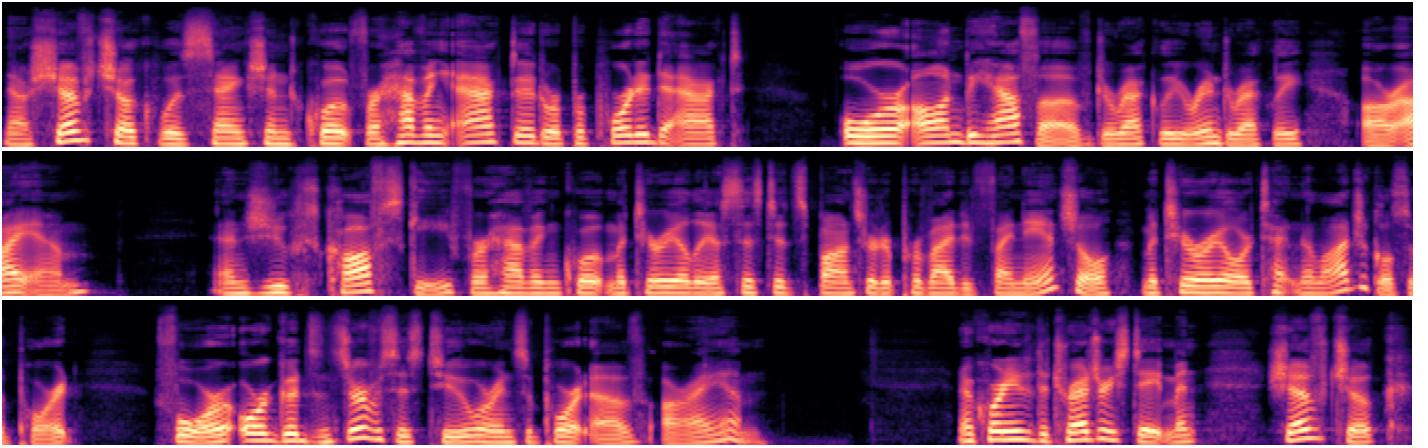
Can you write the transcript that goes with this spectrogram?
Now, Shevchuk was sanctioned, quote, for having acted or purported to act or on behalf of, directly or indirectly, RIM, and Zhukovsky for having, quote, materially assisted, sponsored, or provided financial, material, or technological support for or goods and services to or in support of RIM. According to the Treasury statement, Shevchuk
